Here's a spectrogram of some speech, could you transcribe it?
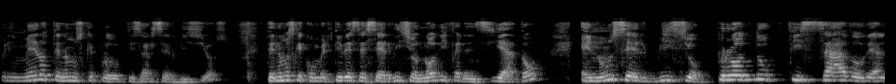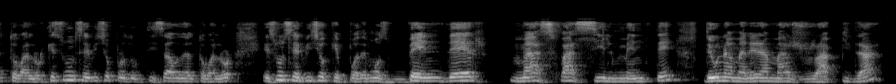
Primero tenemos que productizar servicios, tenemos que convertir ese servicio no diferenciado en un servicio productizado de alto valor. ¿Qué es un servicio productizado de alto valor? Es un servicio que podemos vender más fácilmente, de una manera más rápida.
